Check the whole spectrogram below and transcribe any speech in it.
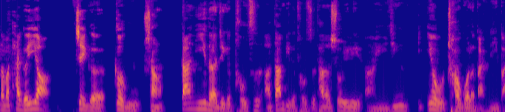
那么泰格医药这个个股上单一的这个投资啊，单笔的投资，它的收益率啊，已经又超过了百分之一百。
